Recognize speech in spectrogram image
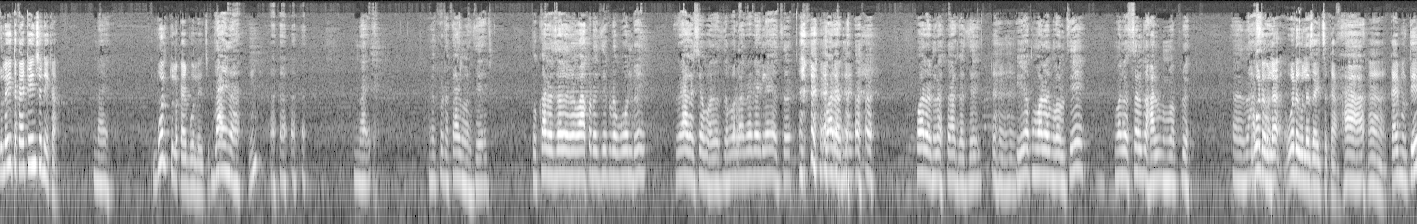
तुला इथं काय टेन्शन आहे का? नाही. बोल तुला काय बोलायचं. नाही ना हं? नाही. मी कुठं काय म्हणते? तो करायचा वाकडं तिकडं बोल रे. रागाच्या भरात मला रडायला यायचं. पोरांना पोरांना सांगायचं. एक मला बोलते मला चल हालून आपलं वडवला वडवला जायचं का? हा. हा काय म्हणते?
